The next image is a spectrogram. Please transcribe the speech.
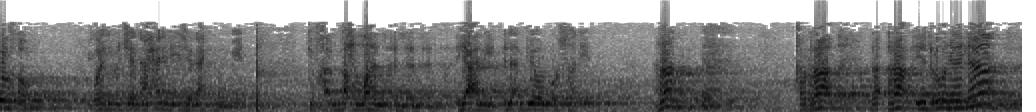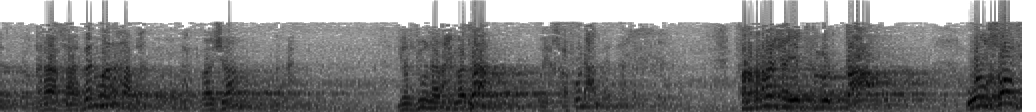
والخوف. وهذا من جناحين جناح المؤمن كيف مدح الله ال ال ال يعني الأنبياء والمرسلين. ها؟ يدعوننا رغبا ورهبا الرجاء يرجون رحمته ويخافون عذابه. فالرجاء يدفع الطاعة والخوف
